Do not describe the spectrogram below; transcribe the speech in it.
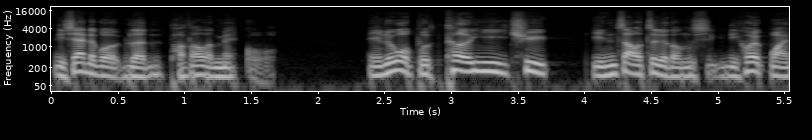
你现在如果人跑到了美国，你如果不特意去营造这个东西，你会完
